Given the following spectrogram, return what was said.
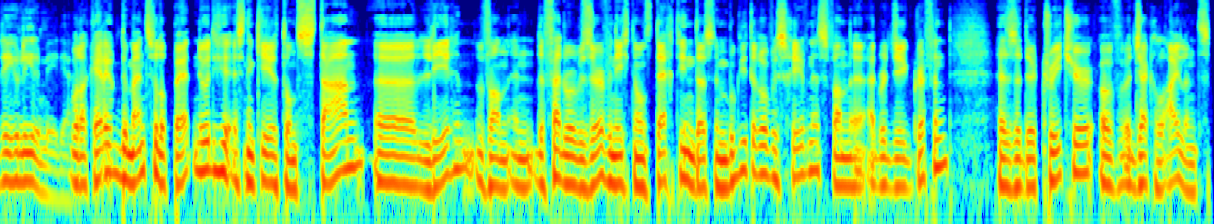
reguliere media. Wat ik eigenlijk de mensen wil op uitnodigen, is een keer het ontstaan eh, leren van in de Federal Reserve in 1913. Dat is een boek die daarover geschreven is, van eh, Edward J. Griffin. Dat is The Creature of Jekyll Island.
